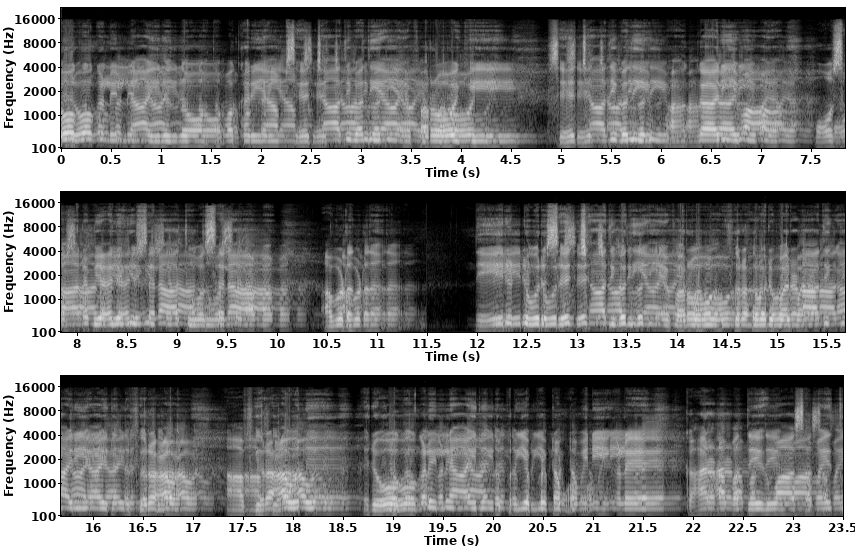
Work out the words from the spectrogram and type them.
രോഗങ്ങളില്ലായിരുന്നു. നമുക്കറിയാം സ്വേച്ഛാധിപതിയായ ഫറോവയ്ക്ക് സ്വേച്ഛാധിപതിയും അഹങ്കാരിയുമായ മൂസാ നബി അലൈഹി സ്വലാത്തു വസ്സലാം അവിടുന്ന് നേരിട്ട് ഒരു സ്വേച്ഛാധിപതിയായ ഒരു ഭരണാധികാരിയായിരുന്ന ഫിറാവ്. ആ ഫിറാവിന് രോഗങ്ങളില്ലായിരുന്ന പ്രിയപ്പെട്ട മുഅ്മിനീങ്ങളെ കാരണം അദ്ദേഹം ആ സമയത്ത്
